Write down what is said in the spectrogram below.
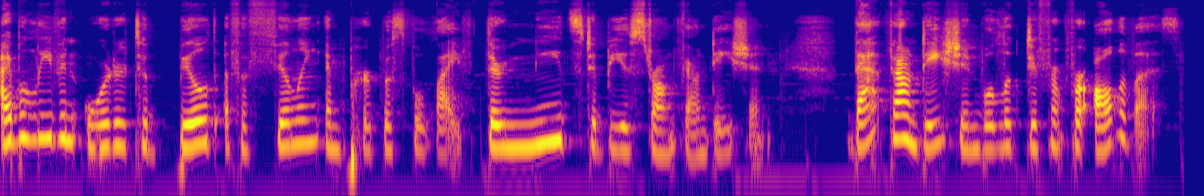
I believe in order to build a fulfilling and purposeful life, there needs to be a strong foundation. That foundation will look different for all of us.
